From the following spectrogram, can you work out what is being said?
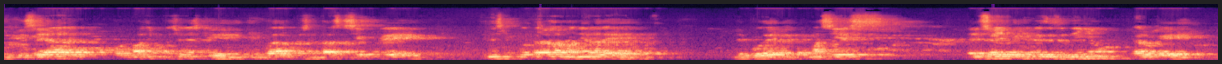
lo que sea, por más limitaciones que, que puedan presentarse, siempre tienes que encontrar la manera de, de poder, más si es el sueño que tienes desde niño, claro que,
